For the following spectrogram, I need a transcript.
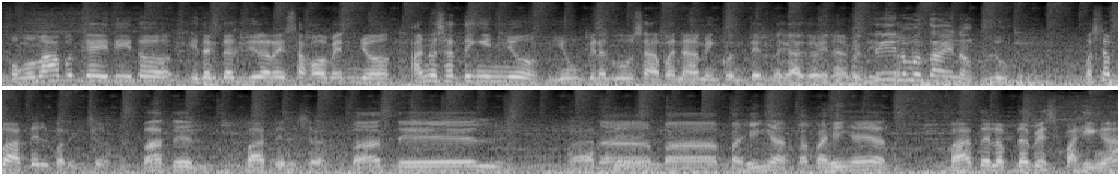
Kung umabot kayo dito, idagdag nyo na rin sa comment nyo. Ano sa tingin nyo yung pinag-uusapan naming content na gagawin namin Magbigay dito? naman tayo ng clue. Basta battle pa rin siya. Battle. Battle siya. Battle. Na Battle. papahinga. Papahinga yan. Battle of the best pahinga?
